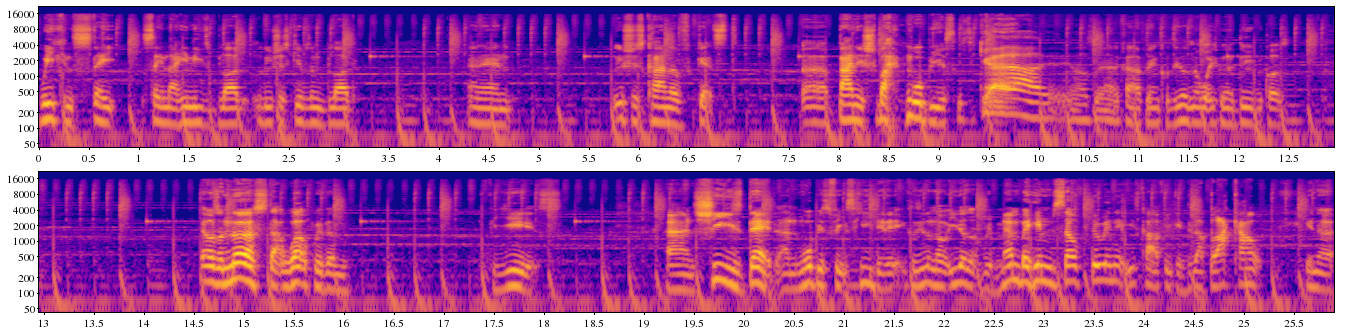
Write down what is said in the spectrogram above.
weakened state, saying that he needs blood. Lucius gives him blood, and then Lucius kind of gets uh, banished by Morbius. He's like, yeah, you know what I'm saying? That kind of thing, because he doesn't know what he's gonna do because there was a nurse that worked with him for years and she's dead. And Morbius thinks he did it because he doesn't know he doesn't remember himself doing it. He's kind of thinking, did I blackout in a,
